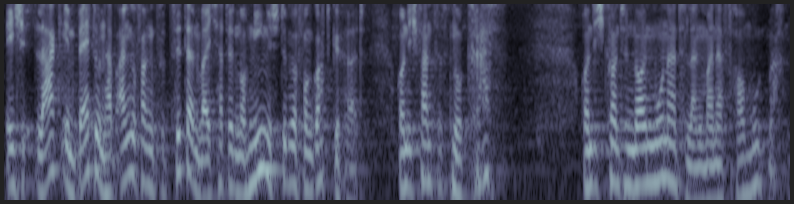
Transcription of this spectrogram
Ich lag im Bett und habe angefangen zu zittern, weil ich hatte noch nie eine Stimme von Gott gehört. Und ich fand es nur krass. Und ich konnte neun Monate lang meiner Frau Mut machen,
